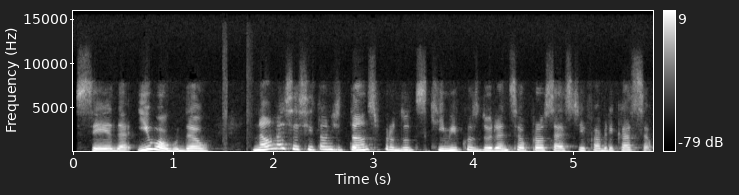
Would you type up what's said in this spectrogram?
seda e o algodão, não necessitam de tantos produtos químicos durante seu processo de fabricação.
